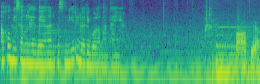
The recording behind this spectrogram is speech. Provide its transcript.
Aku bisa melihat bayanganku sendiri dari bola matanya. Maaf ya.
